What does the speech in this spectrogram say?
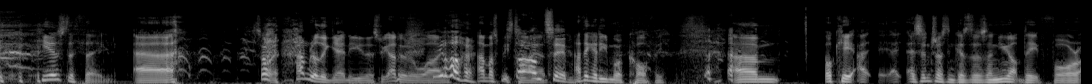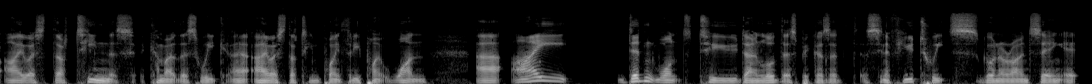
here's the thing. Uh, sorry, I'm really getting you this week. I don't know why. You are. I must be Start tired. Tim. I think I need more coffee. Um, okay, I, I- it's interesting because there's a new update for iOS 13 that's come out this week. Uh, iOS 13.3.1. Uh, I didn't want to download this because I'd seen a few tweets going around saying it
